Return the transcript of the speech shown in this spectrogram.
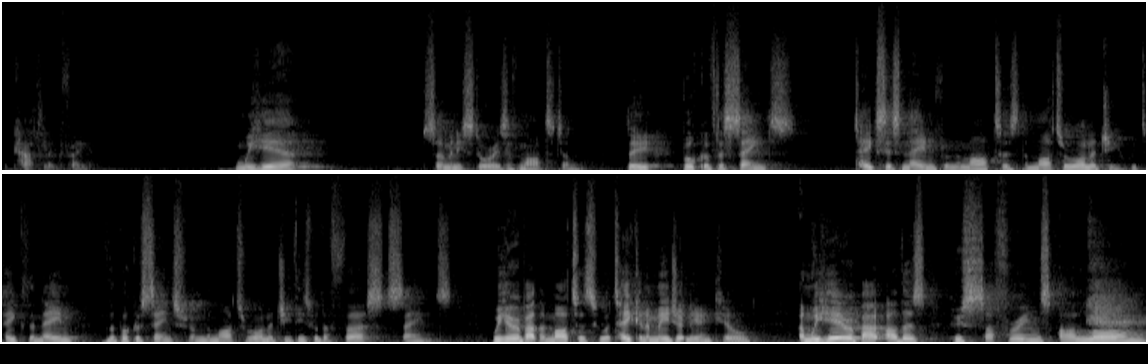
The Catholic faith. And we hear so many stories of martyrdom. The book of the saints takes its name from the martyrs, the martyrology. We take the name of the book of saints from the martyrology. These were the first saints. We hear about the martyrs who are taken immediately and killed, and we hear about others whose sufferings are long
